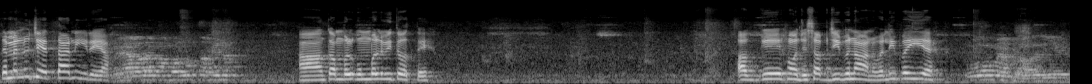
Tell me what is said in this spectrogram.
ਤੇ ਮੈਨੂੰ ਚੇਤਾ ਨਹੀਂ ਰਿਹਾ। ਮੈਂ ਆਪਦਾ ਨੰਬਰ ਨੂੰ ਤਾਂ ਵੀ ਨਾ ਹਾਂ ਕੰਬਲ ਕੁੰਬਲ ਵੀ ਧੋਤੇ। ਅੱਗੇ ਹੋ ਜੇ ਸਬਜ਼ੀ ਬਣਾਉਣ ਵਾਲੀ ਪਈ ਹੈ ਉਹ ਮੈਂ ਬਣਾ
